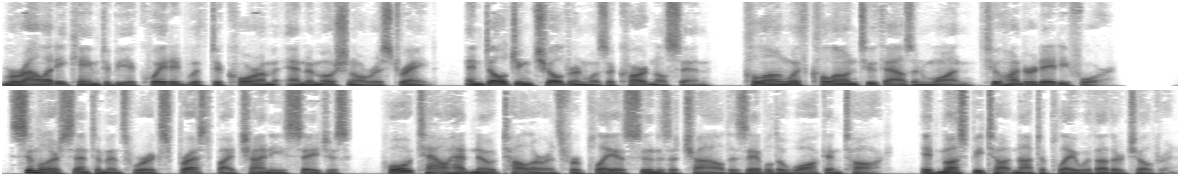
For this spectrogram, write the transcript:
Morality came to be equated with decorum and emotional restraint. Indulging children was a cardinal sin. Colón with Colón 2001, 284. Similar sentiments were expressed by Chinese sages. Huo Tao had no tolerance for play as soon as a child is able to walk and talk, it must be taught not to play with other children.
